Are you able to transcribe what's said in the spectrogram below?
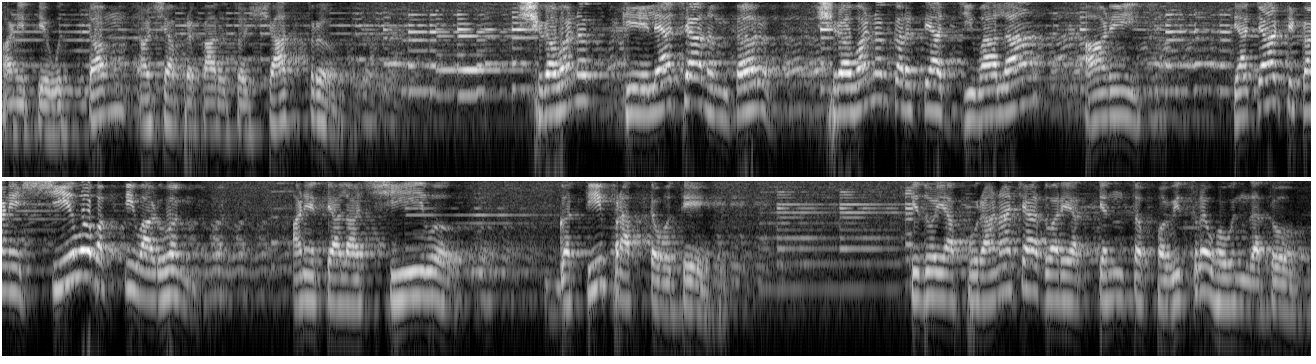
आणि ते उत्तम अशा प्रकारचं शास्त्र श्रवण केल्याच्यानंतर श्रवण करत्या जीवाला आणि त्याच्या ठिकाणी शिवभक्ती वाढवून आणि त्याला शिव गती प्राप्त होते. की जो या पुराणाच्या द्वारे अत्यंत पवित्र होऊन जातो.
